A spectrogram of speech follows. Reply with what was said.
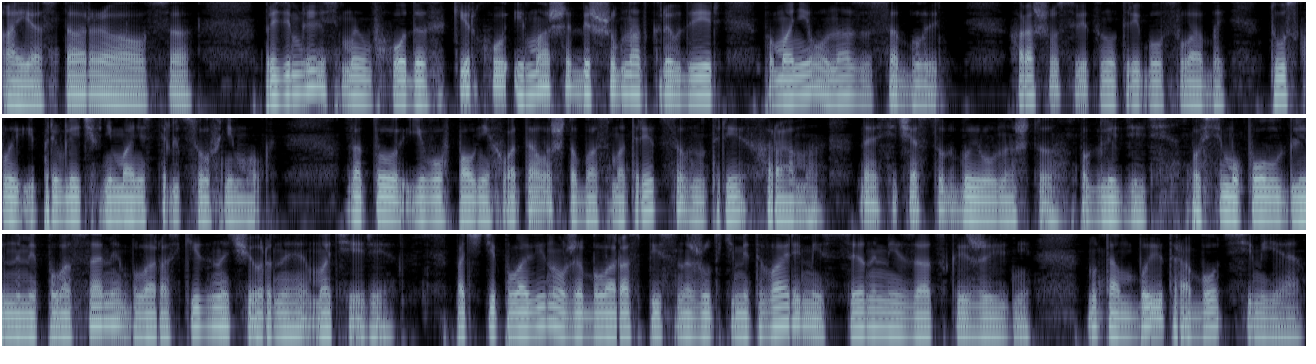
а я старался». Приземлились мы у входа в кирху, и Маша, бесшумно открыв дверь, поманила нас за собой. Хорошо, свет внутри был слабый, тусклый и привлечь внимание стрельцов не мог. Зато его вполне хватало, чтобы осмотреться внутри храма. Да, сейчас тут было на что поглядеть. По всему полу длинными полосами была раскидана черная материя. Почти половина уже была расписана жуткими тварями и сценами из адской жизни. Ну там быт, работа, семья.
